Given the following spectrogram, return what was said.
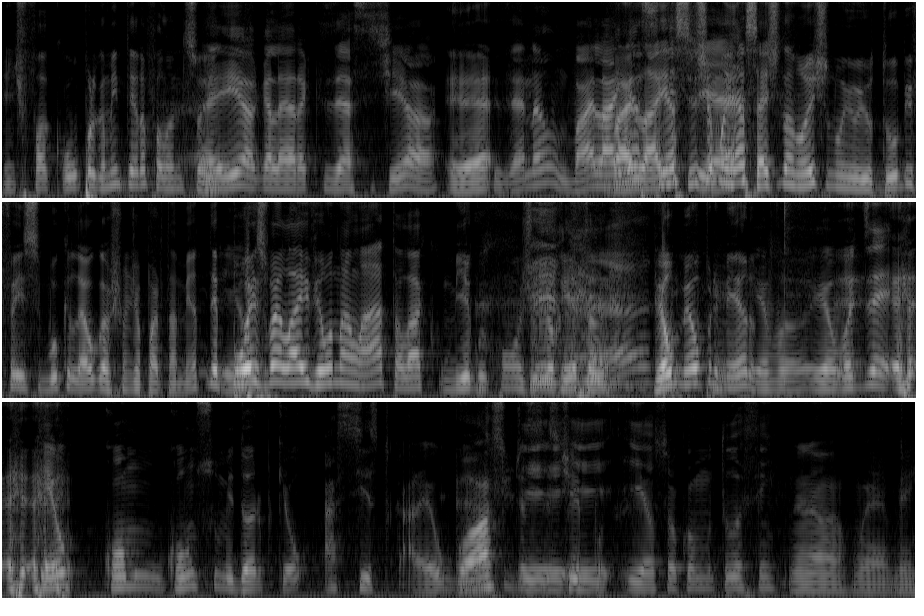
a gente ficou o programa inteiro falando disso aí. Aí, a galera quiser assistir, ó. É. Quiser não, vai lá vai e lá assiste. e assiste é. amanhã às 7 da noite no YouTube, Facebook, Léo Galchão de Apartamento. Depois vai lá e vê o Na Lata lá comigo com o Júlio Rita. É. Vê o meu primeiro. Eu vou, eu vou dizer, eu como um consumidor, porque eu assisto, cara. Eu gosto de E, assistir. e- e eu sou como tu, assim. Não, é, vem.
